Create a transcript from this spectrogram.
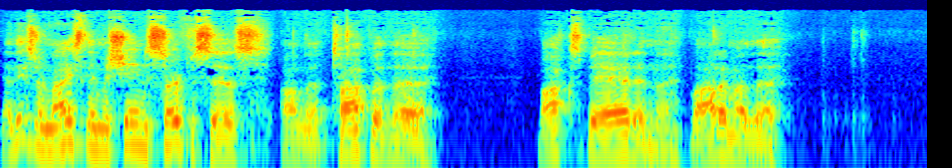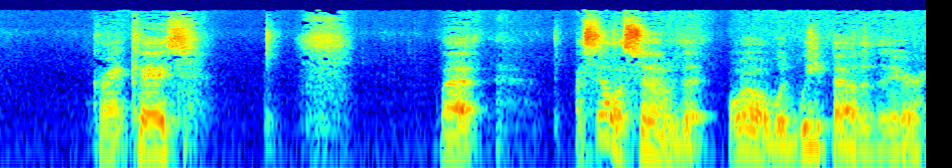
Now these are nicely machined surfaces on the top of the box bed and the bottom of the crankcase. But I still assumed that oil would weep out of there.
